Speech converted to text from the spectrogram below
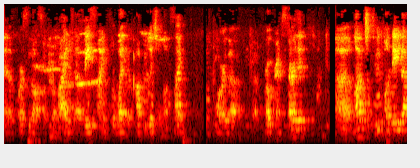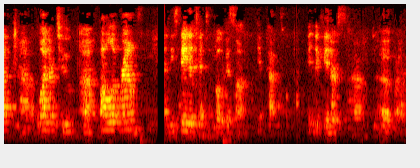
And of course, it also provides a baseline for what the population looks like the, the program started. Uh, longitudinal data, uh, one or two uh, follow-up rounds, and these data tend to focus on impact indicators uh, of uh,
